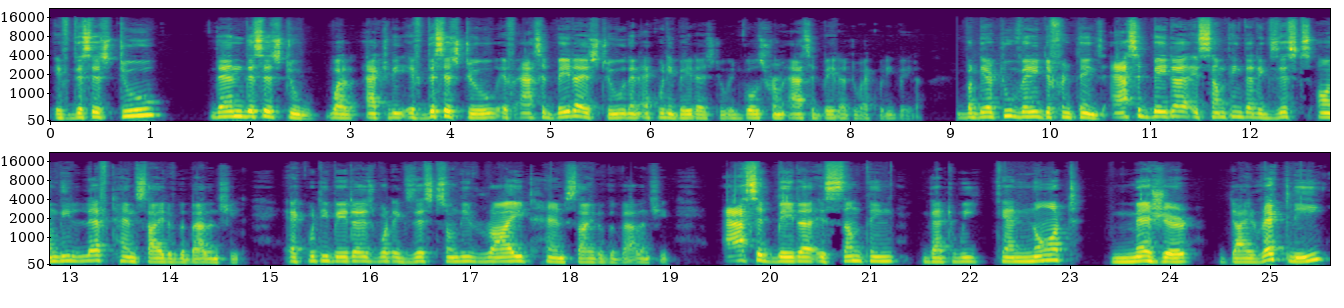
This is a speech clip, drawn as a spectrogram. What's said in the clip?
If this is 2, then this is 2. Well, actually, if this is 2, if asset beta is 2, then equity beta is 2. It goes from asset beta to equity beta. But they are two very different things. Asset beta is something that exists on the left-hand side of the balance sheet. Equity beta is what exists on the right-hand side of the balance sheet. Asset beta is something that we cannot measure directly,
